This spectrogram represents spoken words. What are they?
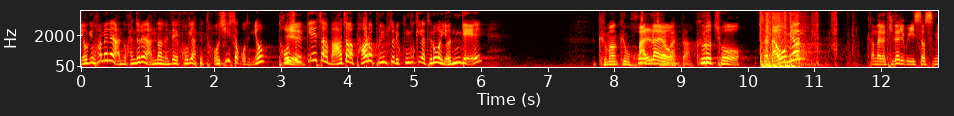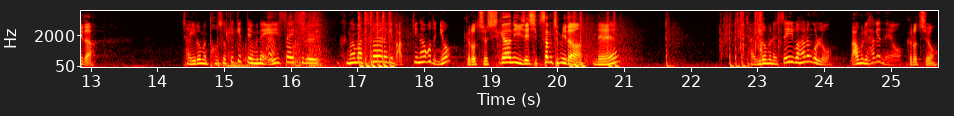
여기 화면에 안 관절에는 안 나는데 거기 앞에 덫이 있었거든요. 덫을 예. 깨자마자 바로 브림스톤의 궁극기가 들어가 연계. 그만큼 호흡이 빨라요. 잘 맞다. 그렇죠. 자 나오면 카나가 기다리고 있었습니다 자, 이러면 덫을 깼기 때문에 A 사이트를 그나마 틀어야 하는 게 맞긴 하거든요. 그렇죠 시간이 이제 13초입니다 네. 자, 이러면 세이브 하는 걸로 마무리 하겠네요. 그렇죠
